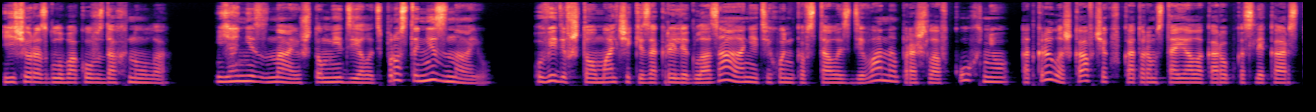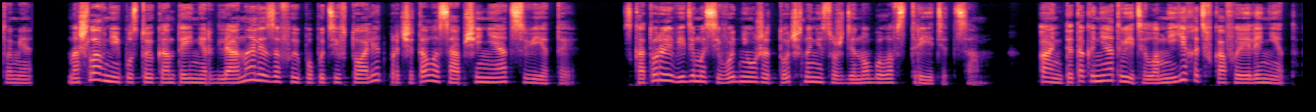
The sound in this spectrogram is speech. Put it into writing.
Еще раз глубоко вздохнула. «Я не знаю, что мне делать, просто не знаю». Увидев, что мальчики закрыли глаза, Аня тихонько встала с дивана, прошла в кухню, открыла шкафчик, в котором стояла коробка с лекарствами, нашла в ней пустой контейнер для анализов и по пути в туалет прочитала сообщение от Светы, с которой, видимо, сегодня уже точно не суждено было встретиться. «Ань, ты так и не ответила, мне ехать в кафе или нет?»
